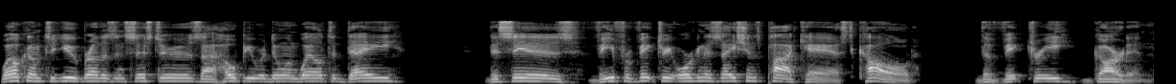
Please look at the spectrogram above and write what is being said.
Welcome to you, brothers and sisters. I hope you are doing well today. This is V for Victory Organization's podcast called The Victory Garden.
